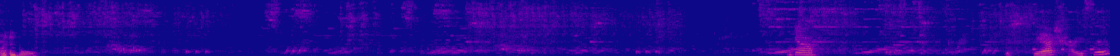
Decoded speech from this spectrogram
Und ein Bo. Ja. Das ist sehr scheiße.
